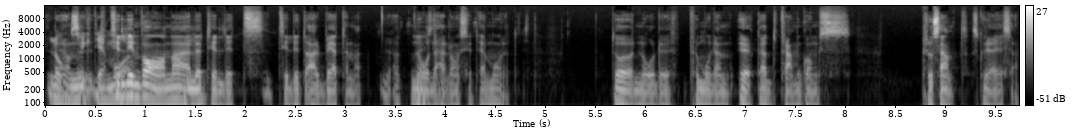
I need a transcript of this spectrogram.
Långsiktiga mål. Till din vana Mm. eller till ditt, till ditt arbete med att, att nå Just det här långsiktiga målet. Då når du förmodligen ökad framgångsprocent skulle jag gissa.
